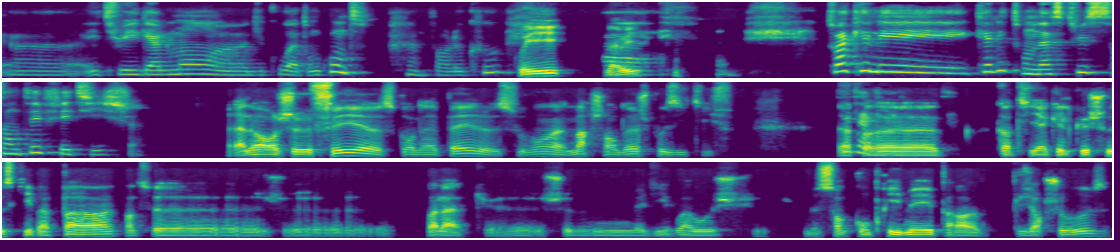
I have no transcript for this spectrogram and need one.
euh, et tu es également, du coup, à ton compte, pour le coup. Oui, bah oui. Toi, quelle est, quelle est ton astuce santé fétiche? Alors, je fais ce qu'on appelle souvent un marchandage positif. quand il y a quelque chose qui va pas, quand je voilà que je me dis waouh, je, me sens comprimé par euh, plusieurs choses.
